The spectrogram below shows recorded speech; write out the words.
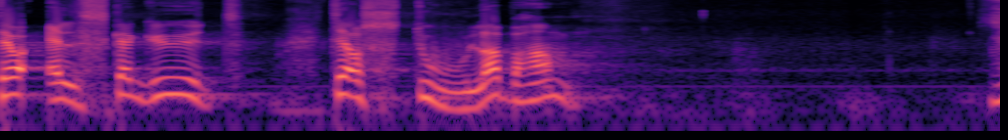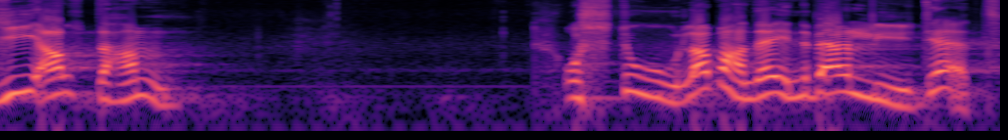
det å elske Gud, det å stole på ham. Gi alt til han. Å stole på han, det innebærer lydighet.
